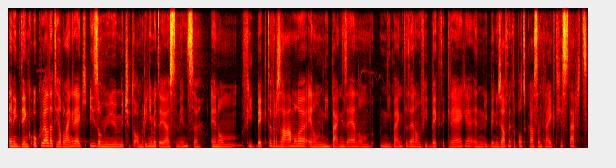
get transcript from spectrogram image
en ik denk ook wel dat het heel belangrijk is om je een beetje te omringen met de juiste mensen. En om feedback te verzamelen en om niet bang, zijn, om, niet bang te zijn om feedback te krijgen. En ik ben nu zelf met de podcast een traject gestart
